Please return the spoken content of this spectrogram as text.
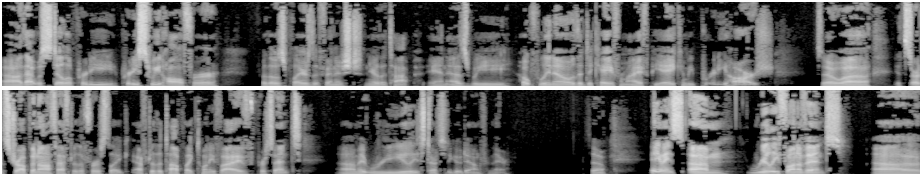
uh, that was still a pretty pretty sweet haul for for those players that finished near the top. And as we hopefully know, the decay from IFPA can be pretty harsh. So uh, it starts dropping off after the first like after the top like 25 percent. Um, it really starts to go down from there. So, anyways, um, really fun event. Uh,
